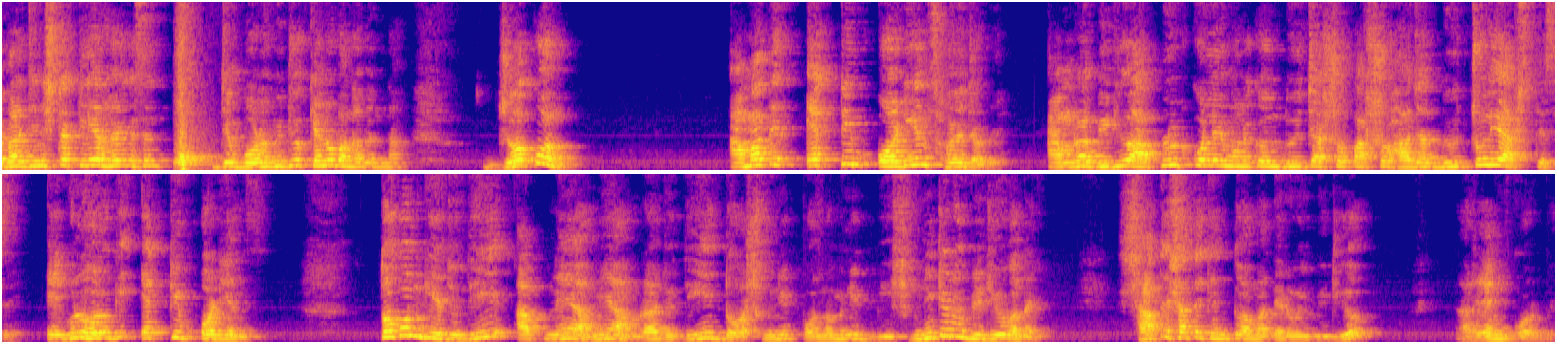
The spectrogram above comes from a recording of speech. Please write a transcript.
এবার জিনিসটা ক্লিয়ার হয়ে গেছেন যে বড় ভিডিও কেন বানাবেন না? যখন আমাদের অ্যাক্টিভ অডিয়েন্স হয়ে যাবে, আমরা ভিডিও আপলোড করলেই মনে করেন দুই, চারশো, পাঁচশো, হাজার ভিউ চলে আসতেছে, এগুলো হলো কি অ্যাক্টিভ অডিয়েন্স তখন গিয়ে যদি আপনি, আমি, আমরা যদি দশ মিনিট, পনেরো মিনিট, বিশ মিনিটেরও ভিডিও বানাই, সাথে সাথে কিন্তু আমাদের ওই ভিডিও র্যাঙ্ক করবে।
